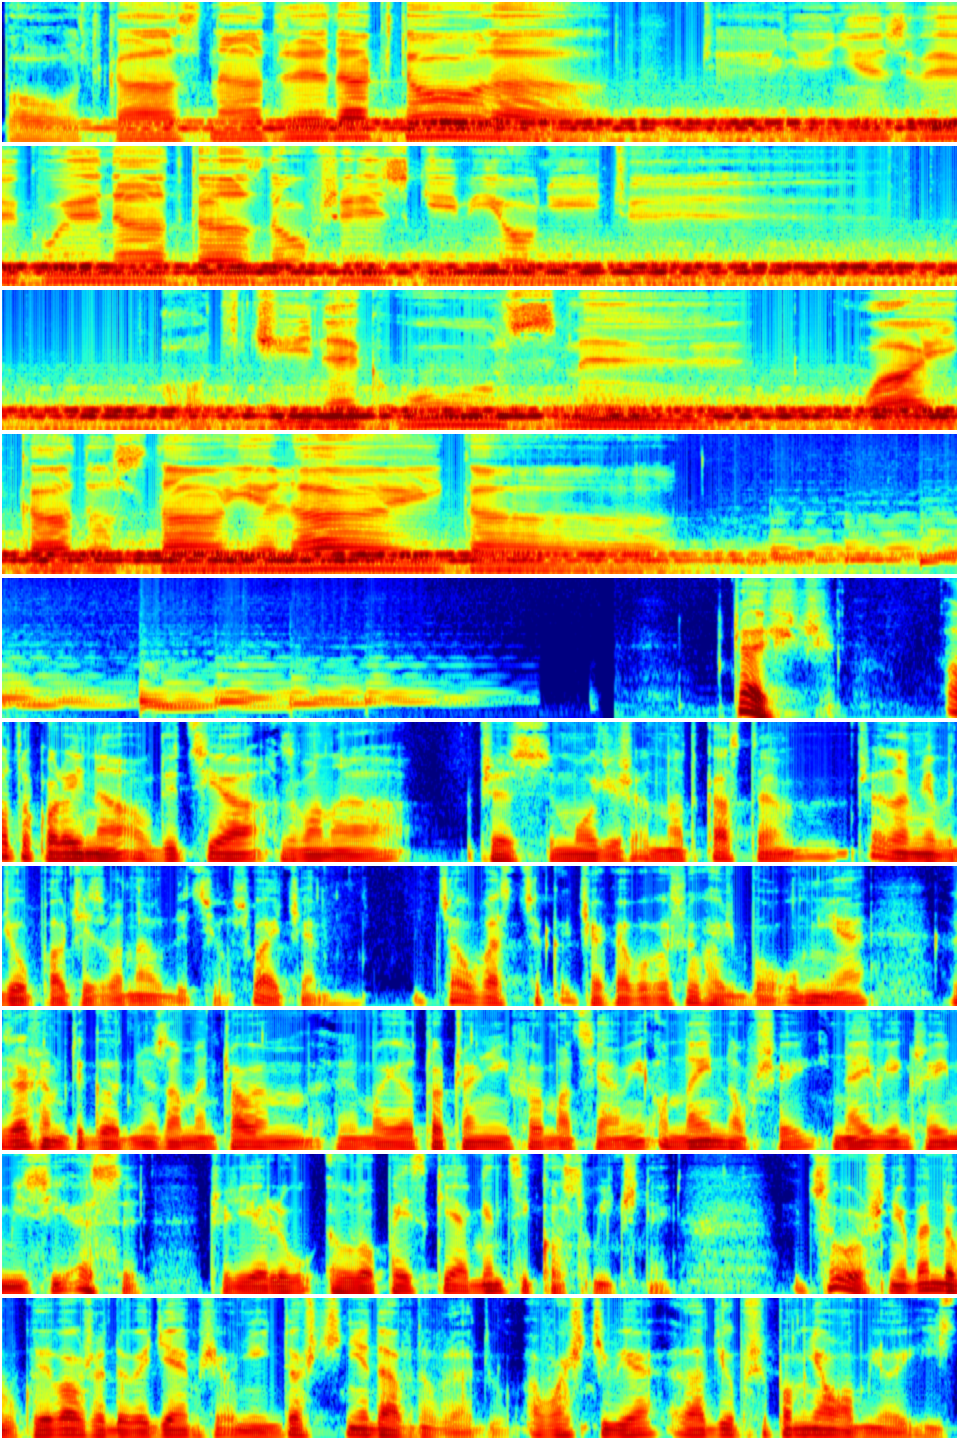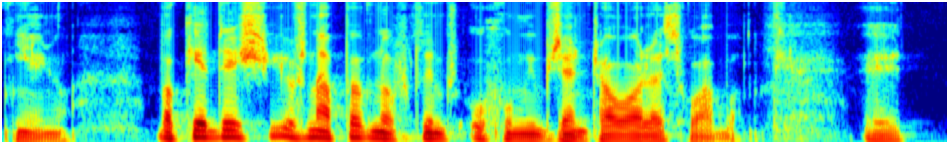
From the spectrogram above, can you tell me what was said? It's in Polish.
Podcast nadredaktora, czyli niezwykły nadkaz do wszystkim i o niczym. Odcinek ósmy. Łajka dostaje lajka. Cześć. Oto kolejna audycja zwana przez młodzież nadcastem. Przeze mnie będzie uparcie zwana audycją. Słuchajcie, co u Was ciekawego słuchać, bo u mnie w zeszłym tygodniu zamęczałem y, moje otoczenie informacjami o najnowszej i największej misji ESY, czyli Europejskiej Agencji Kosmicznej. Cóż, nie będę ukrywał, że dowiedziałem się o niej dość niedawno w radiu, a właściwie radio przypomniało mi o jej istnieniu, bo kiedyś już na pewno w którymś uchu mi brzęczało, ale słabo.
